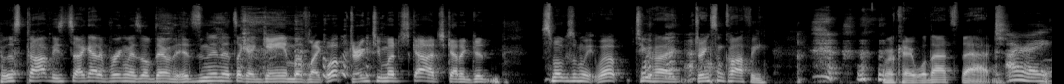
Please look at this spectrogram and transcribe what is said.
This coffee's, I got to bring myself down. with it. Isn't it? It's like a game of like, whoop, drink too much scotch. Got to good, smoke some weed. Well, too high. Drink some coffee. Okay, well, that's that. All right.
